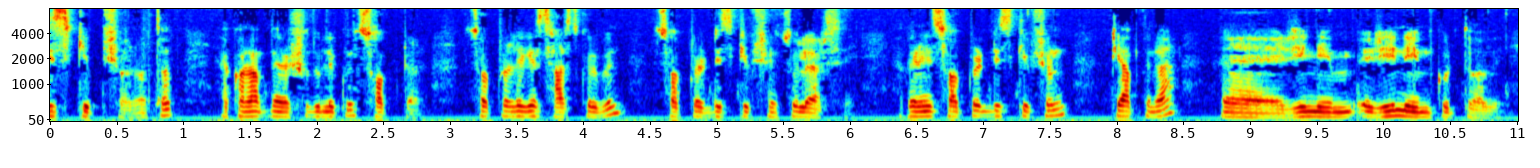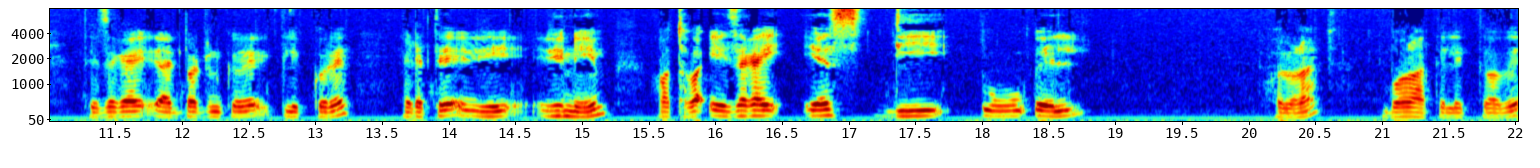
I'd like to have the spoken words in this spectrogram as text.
ডিসক্রিপশন অর্থাৎ এখন আপনারা শুধু লিখবেন সফটওয়্যার। সফটওয়্যার লিখে সার্চ করবেন, সফটওয়্যার ডিসক্রিপশন চলে আসছে। এখন এই সফটওয়্যার ডিসক্রিপশনটি আপনারা রিনেম রিনেম করতে হবে। তো এই জায়গায় রাইট বাটন করে ক্লিক করে এটাতে রিনেম অথবা এই জায়গায় এস ডি এল হলো না, বড় হাতে লিখতে হবে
